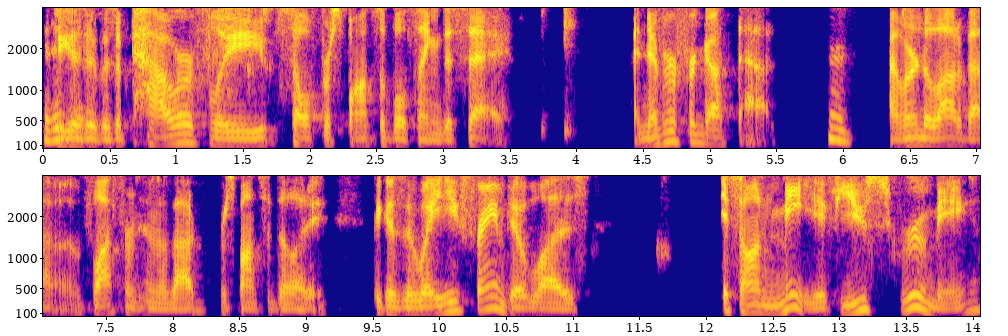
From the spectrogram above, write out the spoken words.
Is it- because it was a powerfully self responsible thing to say. I never forgot that. Hmm. I learned a lot about a lot from him about responsibility because the way he framed it was it's on me. If you screw me,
